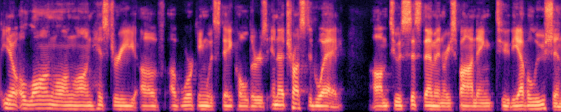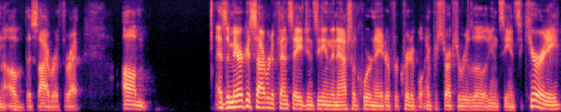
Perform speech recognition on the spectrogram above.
you know, a long, long, long history of of working with stakeholders in a trusted way um, to assist them in responding to the evolution of the cyber threat. Um, as America's Cyber Defense Agency and the National Coordinator for Critical Infrastructure Resiliency and Security,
